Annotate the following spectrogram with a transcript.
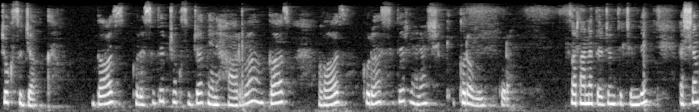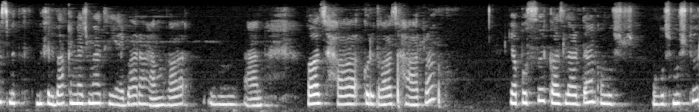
çok sıcak. غاز كرة صدر شوك سجاد يعني حارة غاز غاز كرة صدر يعني كروي كرة صارت عنا ترجمة الجملة. الشمس مثل باقي النجمات هي عبارة عن غا عن غاز حا كرة غاز حارة. yapısı gazlardan يعني oluşmuştur.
